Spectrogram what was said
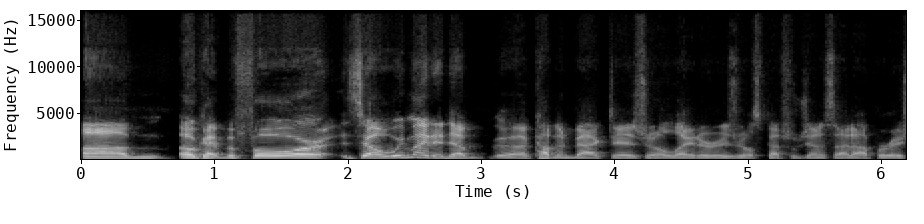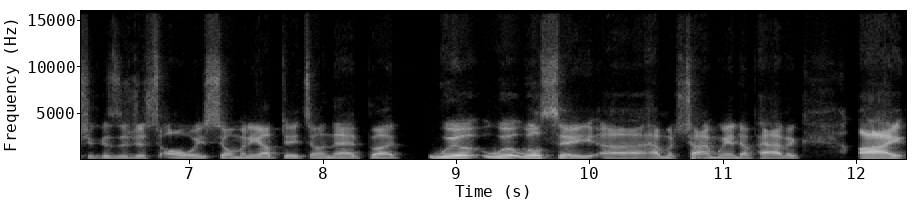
um okay before so we might end up uh, coming back to israel later israel special genocide operation because there's just always so many updates on that but we'll we'll, we'll see uh how much time we end up having i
